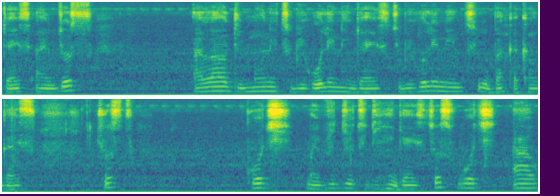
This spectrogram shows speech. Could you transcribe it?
guys. And just allow the money to be rolling in guys to be rolling into your bank account guys. Just watch my video to the end guys. Just watch how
